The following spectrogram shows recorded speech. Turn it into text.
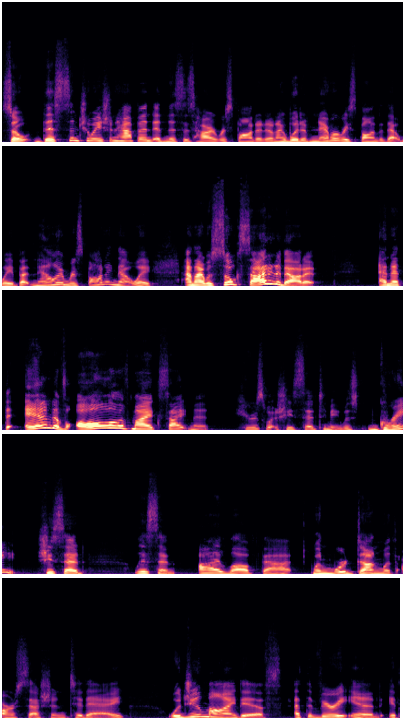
So this situation happened and this is how I responded. And I would have never responded that way, but now I'm responding that way. And I was so excited about it. And at the end of all of my excitement, here's what she said to me. It was great. She said, Listen, I love that. When we're done with our session today, would you mind if at the very end, if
